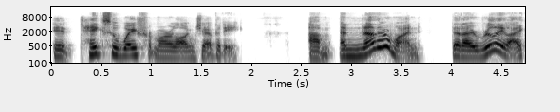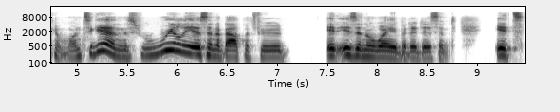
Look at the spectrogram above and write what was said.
it takes away from our longevity. Um, another one that I really like, and once again, this really isn't about the food. It is in a way, but it isn't. It's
